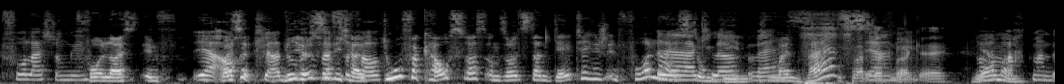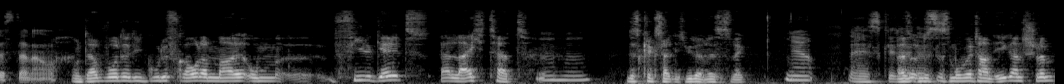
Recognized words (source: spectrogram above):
Vorleistung gehen. Vorleist in, Ja, auch klar, du willst du was dich halt? verkaufen. Du verkaufst was und sollst dann geldtechnisch in Vorleistung Ja, klar. gehen. Ich Was? meine, was? What Ja, the fuck, nee. ey. Warum Ja, macht man das dann auch? Und da wurde die gute Frau dann mal um äh, viel Geld erleichtert. Mhm. Das kriegst halt nicht wieder, das ist weg. Ja. Es geht Also und das ist momentan eh ganz schlimm.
